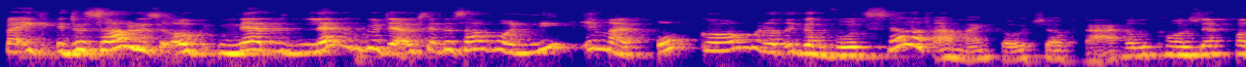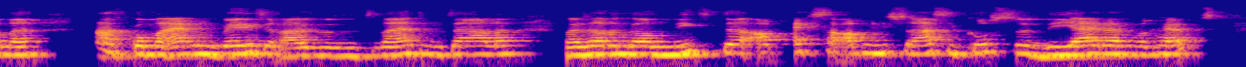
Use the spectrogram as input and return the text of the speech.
Maar ik, er zou dus ook, net letterlijk wat jij ook zei, er zou gewoon niet in mij opkomen dat ik dat bijvoorbeeld zelf aan mijn coach zou vragen. Dat ik gewoon zeg van, uh, nou, het komt me eigenlijk beter uit om een termijn te betalen, maar zal ik dan niet de extra administratiekosten die jij daarvoor hebt,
